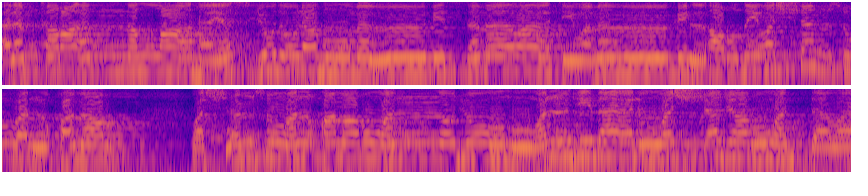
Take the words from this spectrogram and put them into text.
ألم تر أن الله يسجد له من في السماوات ومن في الأرض والشمس والقمر والشمس والقمر والنجوم والجبال والشجر والدواب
